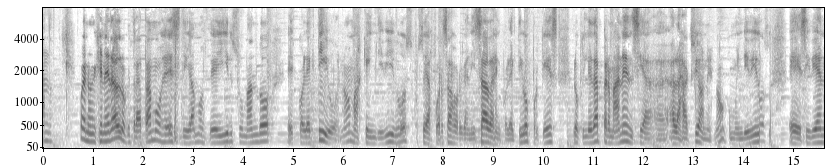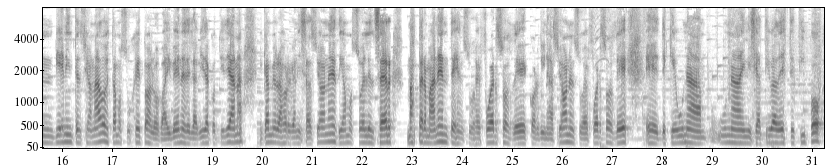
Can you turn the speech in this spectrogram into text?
Bueno, en general lo que tratamos es, digamos, de ir sumando eh, colectivos, ¿no? Más que individuos, o sea, fuerzas organizadas en colectivos, porque es lo que le da permanencia a, las acciones, ¿no? Como individuos, eh, si bien bien intencionados, estamos sujetos a los vaivenes de la vida cotidiana, en cambio las organizaciones, digamos, suelen ser más permanentes en sus esfuerzos de coordinación, en sus esfuerzos de, eh, de que una, una iniciativa de este tipo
